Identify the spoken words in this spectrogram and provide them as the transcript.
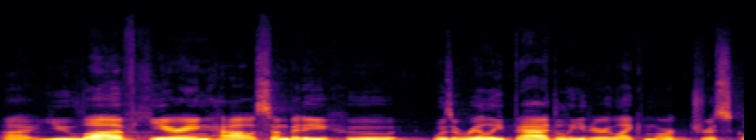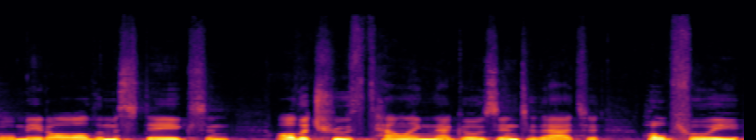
uh, you love hearing how somebody who was a really bad leader, like Mark Driscoll, made all the mistakes and all the truth telling that goes into that to hopefully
